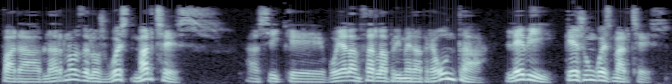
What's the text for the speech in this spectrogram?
para hablarnos de los West Marches. Así que voy a lanzar la primera pregunta. Levi, ¿qué es un West Marches?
